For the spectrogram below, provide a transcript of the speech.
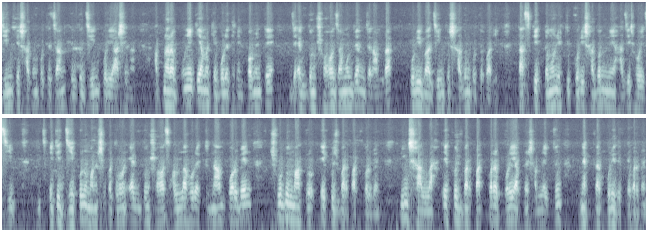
জিনকে সাধন করতে চান, কিন্তু জিন পরি আসে না। আপনারা অনেকেই আমাকে বলে থাকেন কমেন্টে যে একদম সহজ আমল দেন যেন আমরা পরি বা জিনকে সাধন করতে পারি। আজকে এমন একটি পরিসাধন নিয়ে হাজির হয়েছি। এটি যে কোনো মানুষই করতে পারেন একদম সহজ। আল্লাহর একটি নাম পড়বেন। শুধুমাত্র একুশ বার পাঠ করবেন। ইনশাআল্লাহ একুশ বার পাঠ করার পরে আপনার সামনে একজন নেককার পরি দেখতে পারবেন।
